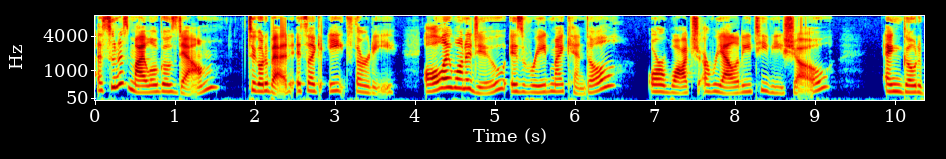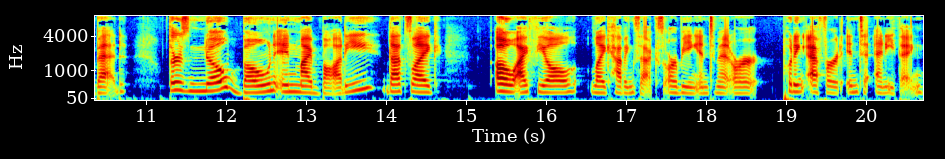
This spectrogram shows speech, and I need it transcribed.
As soon as Milo goes down to go to bed, it's like 8:30. All I want to do is read my Kindle or watch a reality TV show and go to bed. There's no bone in my body that's like oh, I feel like having sex or being intimate or putting effort into anything.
